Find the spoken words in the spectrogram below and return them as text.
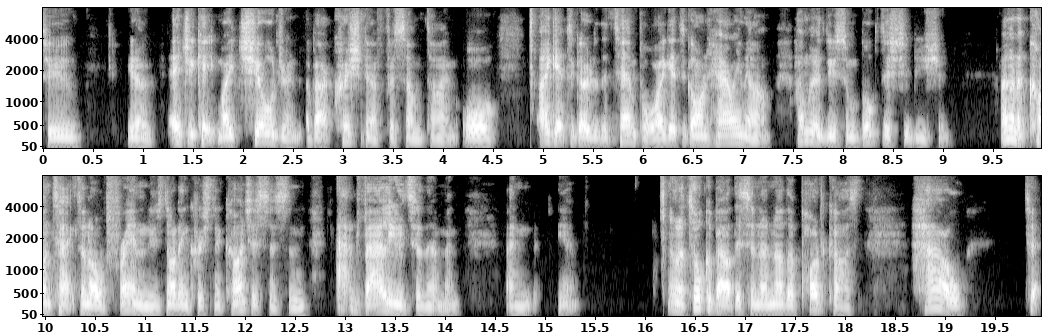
to, you know, educate my children about Krishna for some time, or I get to go to the temple. I get to go on Harinam. I'm going to do some book distribution. I'm going to contact an old friend who's not in Krishna consciousness and add value to them. And and yeah, I'm going to talk about this in another podcast. How to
